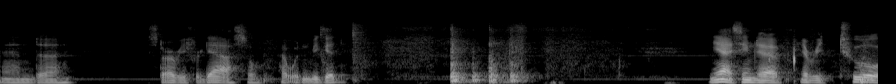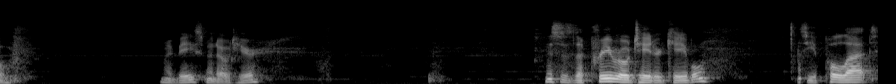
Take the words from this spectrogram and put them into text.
and uh, starve you for gas, so that wouldn't be good. Yeah, I seem to have every tool my basement out here. This is the pre-rotator cable. So you pull that,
